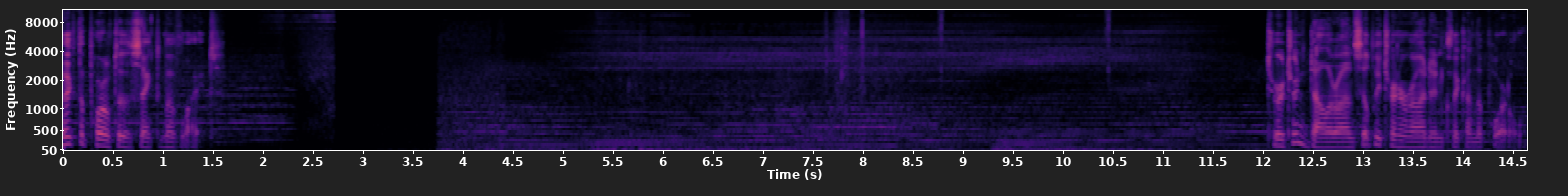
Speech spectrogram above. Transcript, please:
Click the portal to the Sanctum of Light. To return to Dalaran, simply turn around and click on the portal.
